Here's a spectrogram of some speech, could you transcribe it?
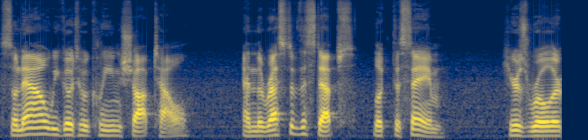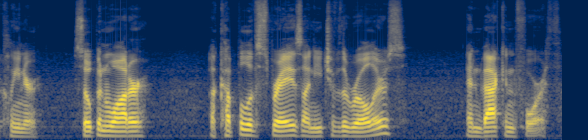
So now we go to a clean shop towel, and the rest of the steps look the same. Here's roller cleaner, soap and water, a couple of sprays on each of the rollers, and back and forth.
